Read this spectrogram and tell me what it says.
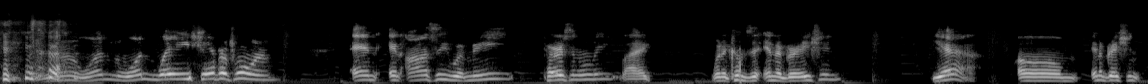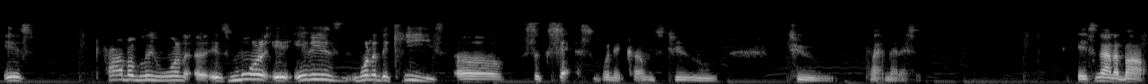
one one one way, shape, or form. And and honestly, with me personally, like when it comes to integration, yeah, um, integration is probably one. Uh, it's more. It, it is one of the keys of success when it comes to to plant medicine. It's not about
